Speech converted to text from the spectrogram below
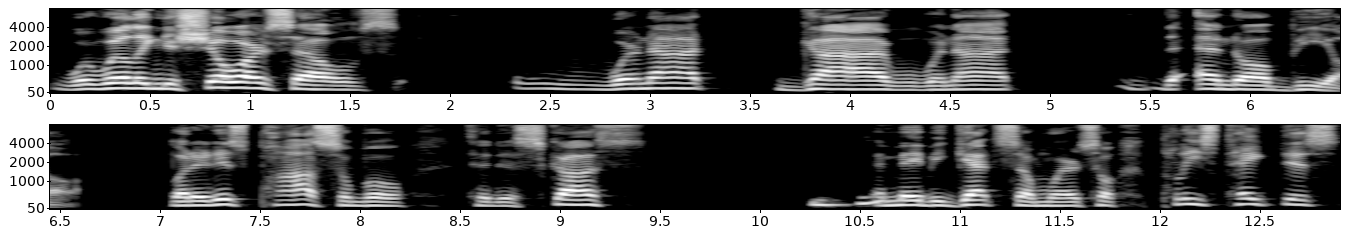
we're willing to show ourselves. We're not God, we're not the end all be all, but it is possible to discuss and maybe get somewhere. So please take this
